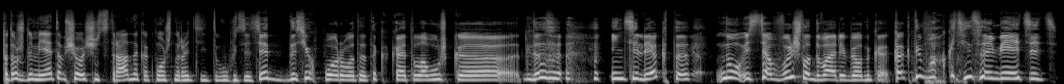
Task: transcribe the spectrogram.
Потому что для меня это вообще очень странно, как можно родить двух детей. До сих пор вот это какая-то ловушка для интеллекта. Ну, из тебя вышло два ребенка. Как ты мог не заметить?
